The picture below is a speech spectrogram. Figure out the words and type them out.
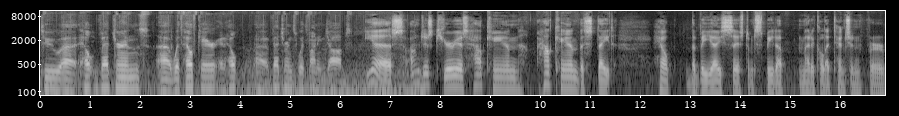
to uh, help veterans uh, with healthcare and help uh, veterans with finding jobs. Yes, I'm just curious how can how can the state help the VA system speed up medical attention for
